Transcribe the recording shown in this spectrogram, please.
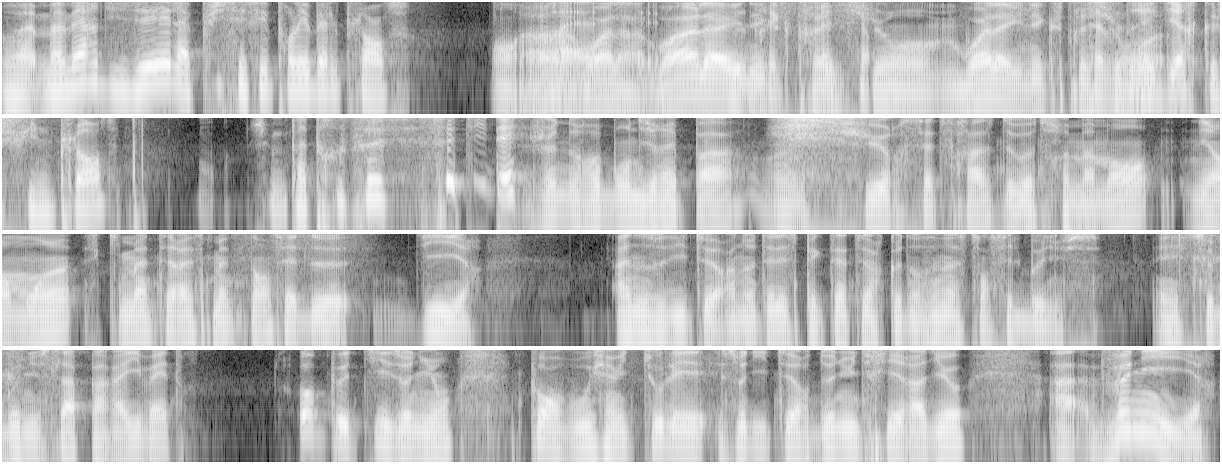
Ouais, ma mère disait la pluie c'est fait pour les belles plantes. Bon, Ah, après, voilà, voilà une expression. Voilà une expression. Ça voudrait hein. dire que je suis une plante. J'aime pas trop ce- cette idée. Je ne rebondirai pas euh, sur cette phrase de votre maman. Néanmoins, ce qui m'intéresse maintenant, c'est de dire à nos auditeurs, à nos téléspectateurs, que dans un instant, c'est le bonus. Et ce bonus-là, pareil, il va être aux petits oignons. Pour vous, j'invite tous les auditeurs de Nutri Radio à venir,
